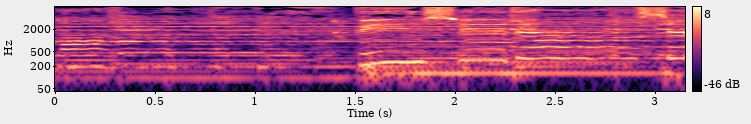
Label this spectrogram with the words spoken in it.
化冰雪的深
